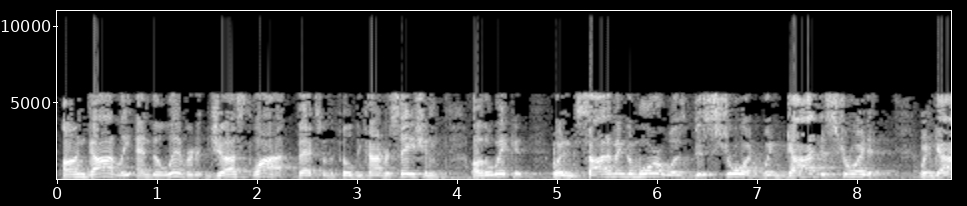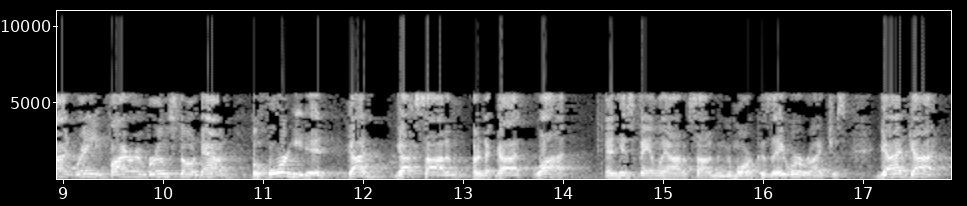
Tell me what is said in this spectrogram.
ungodly and delivered just Lot, vexed with the filthy conversation of the wicked. When Sodom and Gomorrah was destroyed, when God destroyed it, when God rained fire and brimstone down, before He did, God got Sodom, or God, Lot, and his family out of Sodom and Gomorrah because they were righteous. God got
